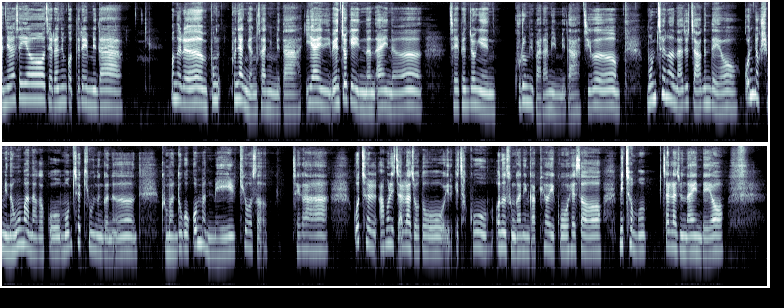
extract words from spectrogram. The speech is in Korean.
안녕하세요. 제라늄 꽃들레입니다. 오늘은 분, 분양 영상입니다. 이 아이 왼쪽에 있는 아이는 제 변종인 구름이 바람입니다. 지금 몸체는 아주 작은데요. 꽃 욕심이 너무 많아갖고 몸체 키우는 거는 그만두고 꽃만 매일 키워서 제가 꽃을 아무리 잘라줘도 이렇게 자꾸 어느 순간인가 펴있고 해서 미처 못 잘라준 아이인데요.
